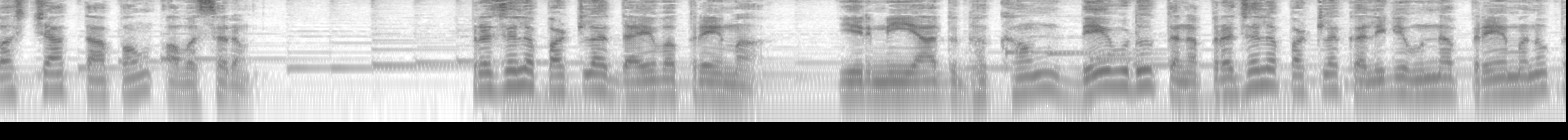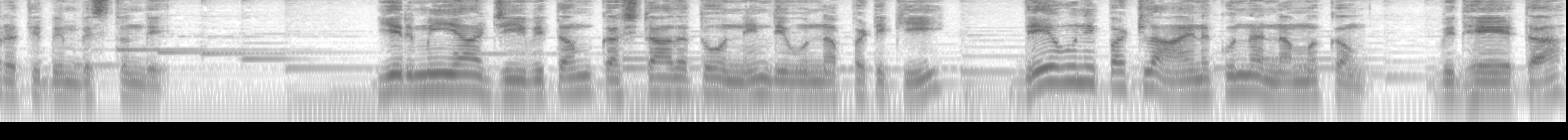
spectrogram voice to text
పశ్చాత్తాపం అవసరం. ప్రజల పట్ల దైవ ప్రేమ. ఇర్మియా దుఃఖం దేవుడు తన ప్రజల పట్ల కలిగి ఉన్న ప్రేమను ప్రతిబింబిస్తుంది. ఇర్మియా జీవితం కష్టాలతో నిండి ఉన్నప్పటికీ దేవుని పట్ల ఆయనకున్న నమ్మకం విధేయత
